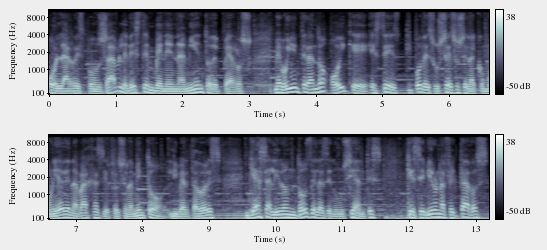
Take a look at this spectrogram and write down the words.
o la responsable de este envenenamiento de perros. Me voy enterando hoy que este tipo de sucesos en la comunidad de Navajas y el fraccionamiento Libertadores ya salieron dos de las denunciantes que se vieron afectados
